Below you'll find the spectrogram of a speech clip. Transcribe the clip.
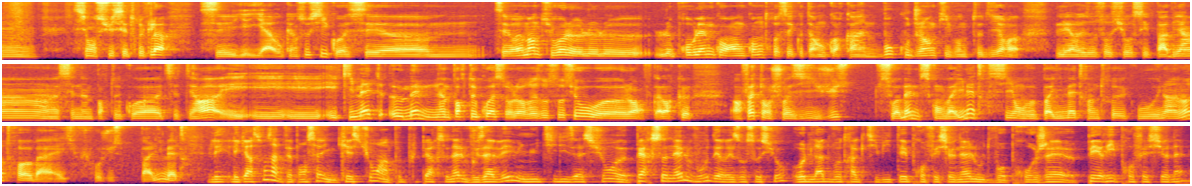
si on suit ces trucs-là, il n'y a aucun souci. C'est C'est vraiment, tu vois, le, le, problème qu'on rencontre, c'est que tu as encore quand même beaucoup de gens qui vont te dire euh, les réseaux sociaux, c'est pas bien, euh, c'est n'importe quoi, etc. Et, et, et, qui mettent eux-mêmes n'importe quoi sur leurs réseaux sociaux, euh, alors, alors que, en fait, on choisit juste soi-même ce qu'on va y mettre. Si on veut pas y mettre un truc ou un autre, euh, bah, il faut juste pas l'y mettre. Les, garçons, ça me fait penser à une question un peu plus personnelle. Vous avez une utilisation euh, personnelle, vous, des réseaux sociaux, au-delà de votre activité professionnelle ou de vos projets euh, périprofessionnels?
